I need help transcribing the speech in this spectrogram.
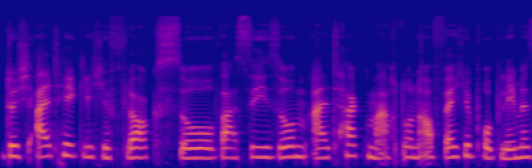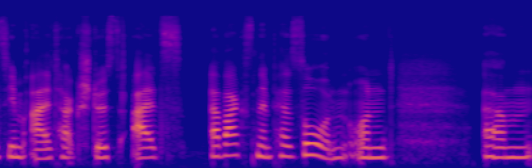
durch alltägliche Vlogs, so was sie so im Alltag macht und auf welche Probleme sie im Alltag stößt als erwachsene Person. Und ähm,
